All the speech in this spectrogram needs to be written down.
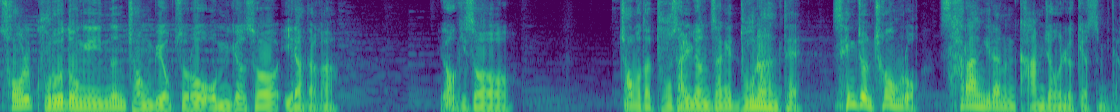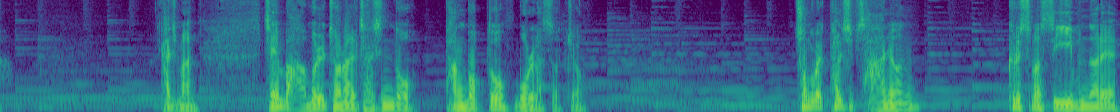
서울 구로동에 있는 정비업소로 옮겨서 일하다가 여기서 저보다 두 살 연상의 누나한테 생전 처음으로 사랑이라는 감정을 느꼈습니다. 하지만 제 마음을 전할 자신도 방법도 몰랐었죠. 1984년 크리스마스 이브 날에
